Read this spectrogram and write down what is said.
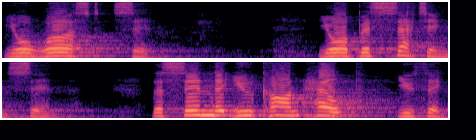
your worst sin, your besetting sin the sin that you can't help, you think.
